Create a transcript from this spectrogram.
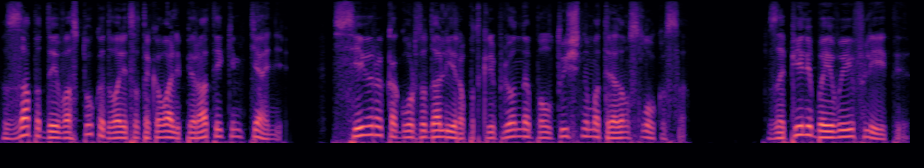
С запада и востока дворец атаковали пираты и кемтяне. С севера когорта Далира, подкрепленная полутысячным отрядом Слокоса. Запели боевые флейты.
